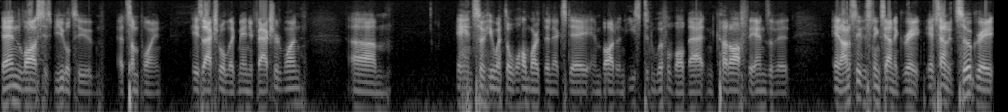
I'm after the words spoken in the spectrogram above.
Ben lost his bugle tube at some point, his actual like manufactured one. Um, and so he went to Walmart the next day and bought an Easton wiffle ball bat and cut off the ends of it. And honestly, this thing sounded great. It sounded so great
